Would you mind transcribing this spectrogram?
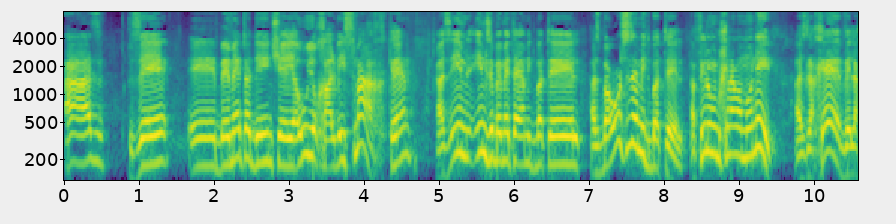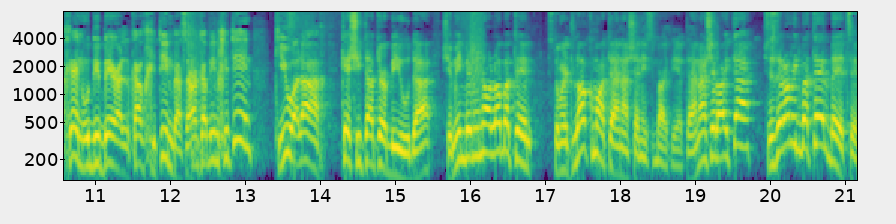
אז זה אה, באמת הדין שההוא יאכל וישמח כן אז אם, אם זה באמת היה מתבטל, אז ברור שזה מתבטל, אפילו מבחינה ממונית. אז לכן, ולכן הוא דיבר על קו חיטין בעשרה קבין חיטין, כי הוא הלך כשיטת רבי יהודה, שמין במינו לא בטל. זאת אומרת, לא כמו הטענה שאני הסברתי, הטענה שלו הייתה שזה לא מתבטל בעצם,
